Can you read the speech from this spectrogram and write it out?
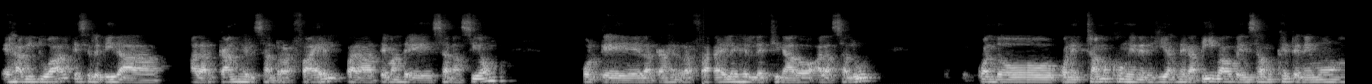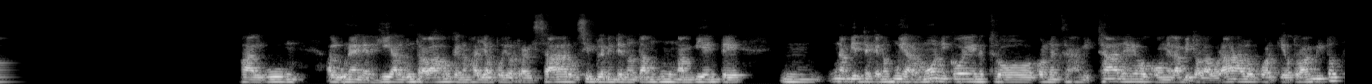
es habitual que se le pida al arcángel San Rafael para temas de sanación, porque el arcángel Rafael es el destinado a la salud. Cuando conectamos con energías negativas o pensamos que tenemos algún, alguna energía, algún trabajo que nos hayan podido realizar o simplemente notamos un ambiente, mm, un ambiente que no es muy armónico en nuestro, con nuestras amistades o con el ámbito laboral o cualquier otro ámbito,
